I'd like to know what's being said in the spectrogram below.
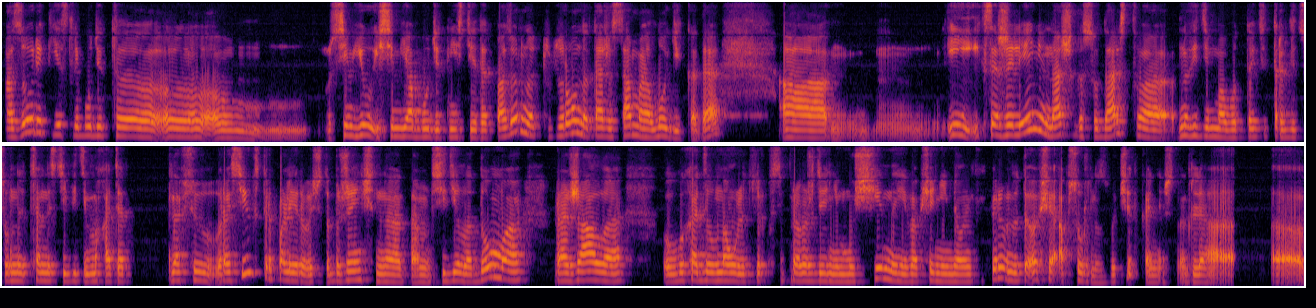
позорит, если будет э, э, семью, и семья будет нести этот позор, но тут ровно та же самая логика, да, а, и, и, к сожалению, наше государство, ну, видимо, вот эти традиционные ценности, видимо, хотят на всю Россию экстраполировать, чтобы женщина там сидела дома, рожала, выходила на улицу только в сопровождении мужчины и вообще не имела никаких прав. Ну, это вообще абсурдно звучит, конечно, для э,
